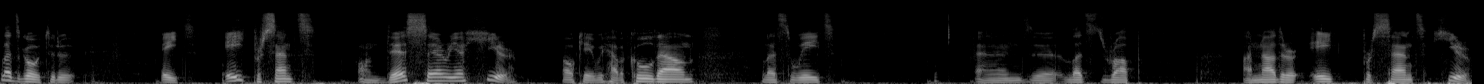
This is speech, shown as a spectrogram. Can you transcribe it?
let's go to the 8 8% on this area here. Okay we have a cooldown let's wait and uh, let's drop another 8% here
